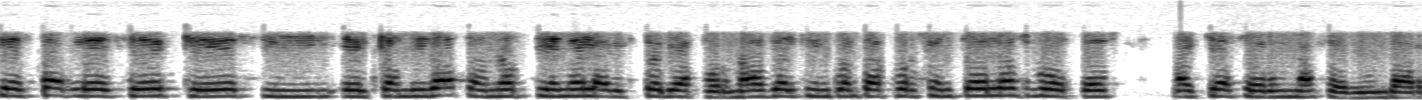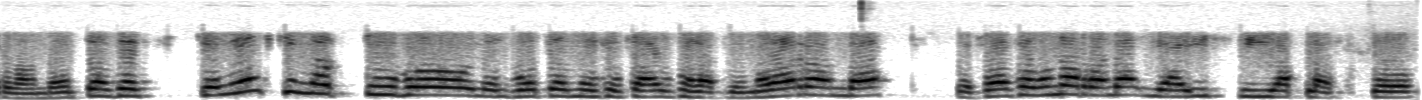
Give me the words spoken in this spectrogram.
que establece que si el candidato no tiene la victoria por más del 50% de los votos, hay que hacer una segunda ronda. Entonces, Zelensky no obtuvo los votos necesarios en la primera ronda, se fue a la segunda ronda y ahí sí aplastó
